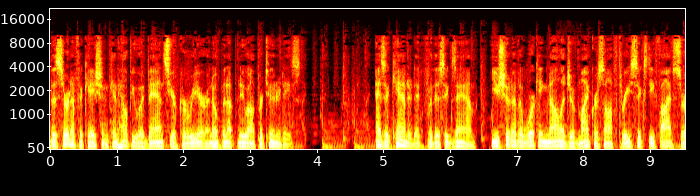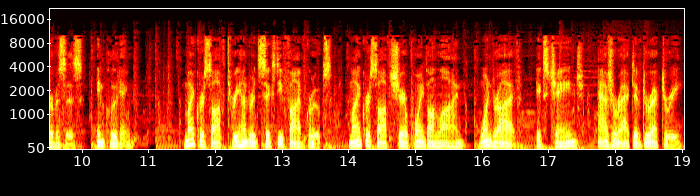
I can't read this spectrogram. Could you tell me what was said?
The certification can help you advance your career and open up new opportunities. As a candidate for this exam, you should have a working knowledge of Microsoft 365 services, including Microsoft 365 Groups, Microsoft SharePoint Online, OneDrive, Exchange, Azure Active Directory,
